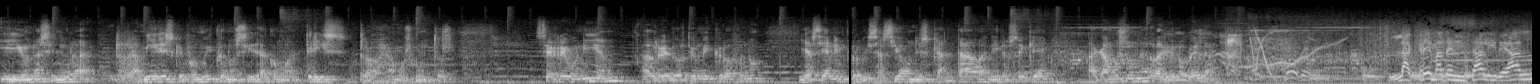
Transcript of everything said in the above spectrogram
y una señora Ramírez que fue muy conocida como actriz, trabajamos juntos, se reunían alrededor de un micrófono y hacían improvisaciones, cantaban y no sé qué. Hagamos una radionovela. La crema dental ideal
